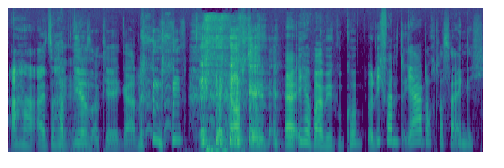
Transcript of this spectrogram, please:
Aha, also habt Mhm. ihr es? Okay, egal. Auf den. Äh, ich habe Barbie geguckt und ich fand, ja doch, das war eigentlich.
